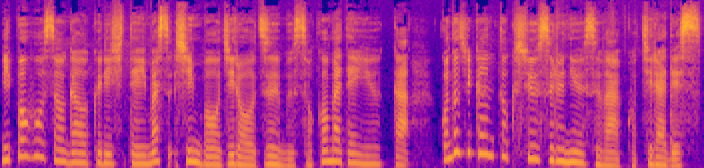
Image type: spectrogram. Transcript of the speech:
ニッポン放送がお送りしています。辛坊治郎ズームそこまで言うか。この時間特集するニュースはこちらです。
